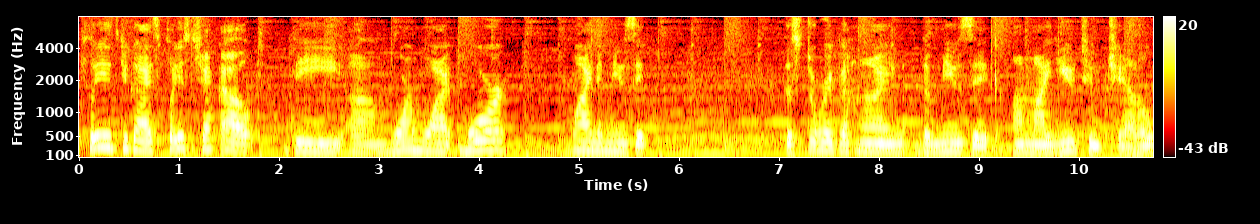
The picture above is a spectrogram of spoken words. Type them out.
please you guys please check out the um, warm wine more wine and music the story behind the music on my youtube channel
